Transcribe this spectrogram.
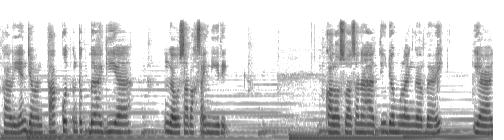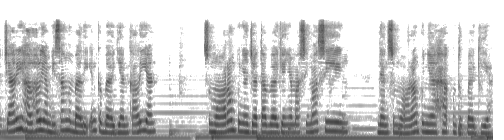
kalian jangan takut untuk bahagia. Nggak usah paksain diri. Kalau suasana hati udah mulai nggak baik, ya cari hal-hal yang bisa ngembaliin kebahagiaan kalian. Semua orang punya jatah bahagianya masing-masing, dan semua orang punya hak untuk bahagia.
